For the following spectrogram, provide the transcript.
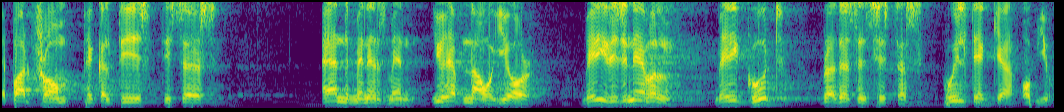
apart from faculties, teachers, and management, you have now your very reasonable, very good brothers and sisters who will take care of you.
